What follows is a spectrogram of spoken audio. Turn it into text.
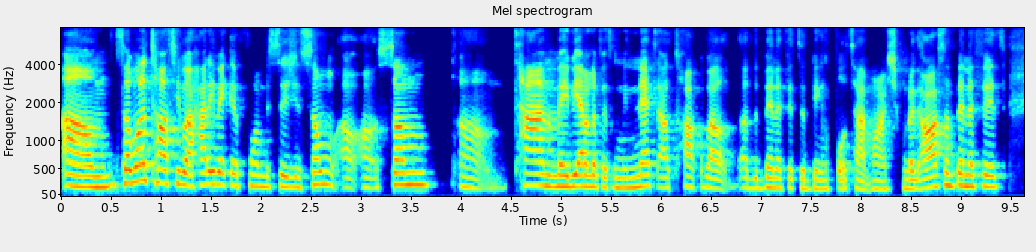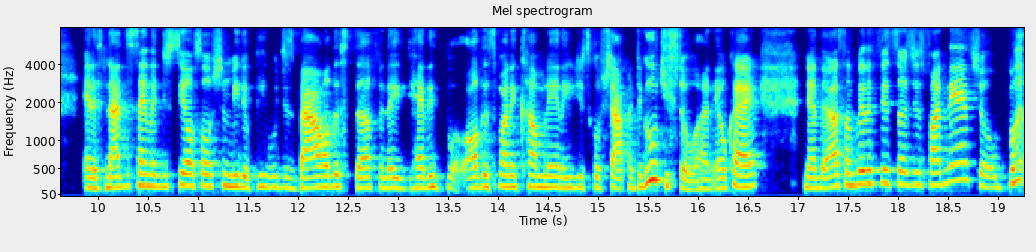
Um, so I want to talk to you about how do you make informed decisions. Some uh, uh, some um, time, maybe I don't know if it's gonna be next. I'll talk about uh, the benefits of being a full time entrepreneur. There are some benefits, and it's not the same that you see on social media. People just buy all this stuff and they have all this money coming in, and you just go shopping to Gucci store, honey. Okay. Now there are some benefits such as financial, but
